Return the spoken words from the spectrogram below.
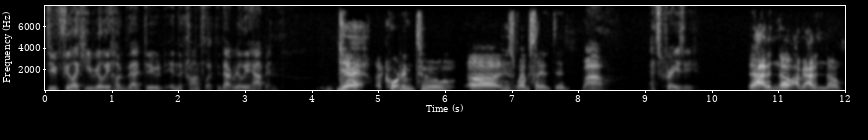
do you feel like he really hugged that dude in the conflict? Did that really happen? Yeah, according to uh, his website, it did. Wow, that's crazy. Yeah, I didn't know. I mean, I didn't know,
